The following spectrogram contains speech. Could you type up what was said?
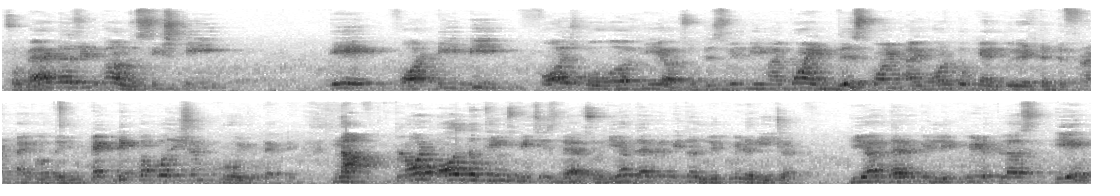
So where does it come? 60 a 40B falls over here. So this will be my point. This point I want to calculate the different type of the eutectic composition, pro-eutectic. Now plot all the things which is there. So here there will be the liquid region. Here there will be liquid plus A.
